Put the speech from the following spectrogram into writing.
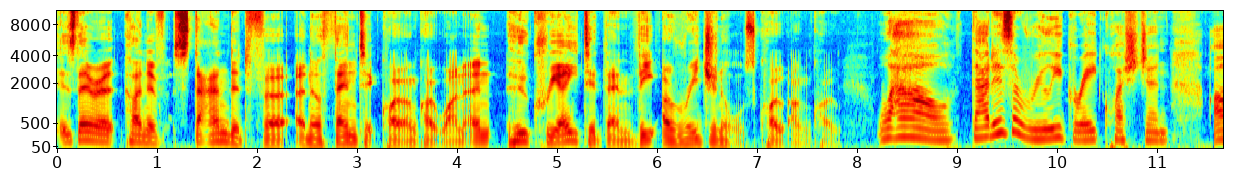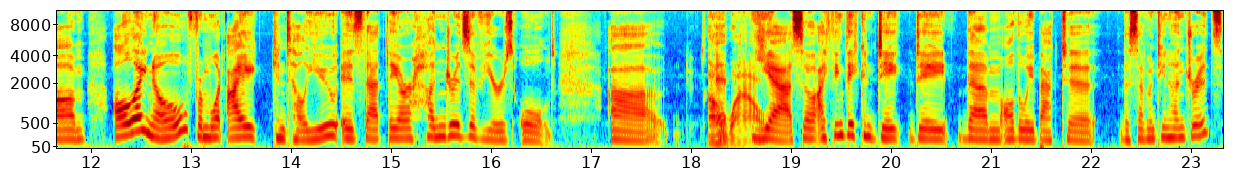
is there a kind of standard for an authentic quote unquote one, and who created then the originals quote unquote? Wow, that is a really great question. Um, all I know from what I can tell you is that they are hundreds of years old. Uh, Oh eh, wow! Yeah, so I think they can date date them all the way back to the 1700s.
